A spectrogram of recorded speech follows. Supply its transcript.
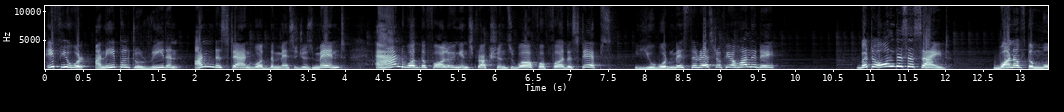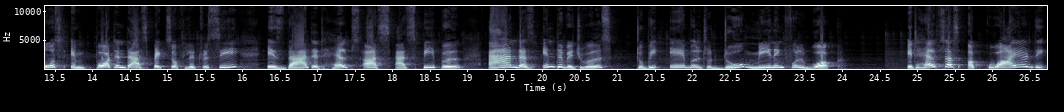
If you were unable to read and understand what the messages meant and what the following instructions were for further steps, you would miss the rest of your holiday. But all this aside, one of the most important aspects of literacy is that it helps us as people and as individuals to be able to do meaningful work. It helps us acquire the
